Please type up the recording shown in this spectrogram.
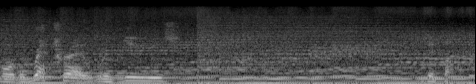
for the Retro Reviews. Goodbye.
